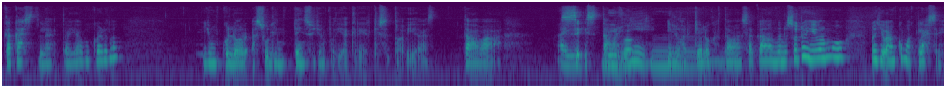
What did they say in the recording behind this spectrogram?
Cacastla, todavía me acuerdo, y un color azul intenso. Yo no podía creer que eso todavía estaba Ahí, se- estaba vivo. ahí y los Mm. arqueólogos estaban sacando. Nosotros íbamos, nos llevaban como a clases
